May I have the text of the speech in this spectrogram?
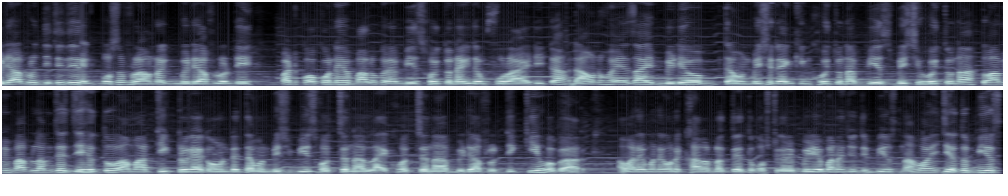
ভিডিও আপলোড দিতে দিয়ে এক বছর পর অনেক ভিডিও আপলোড দিই বাট কখনো ভালো করে বিজ হইতো না একদম পুরো আইডিটা ডাউন হয়ে যায় ভিডিও তেমন বেশি র্যাঙ্কিং হইতো না বিজ বেশি হইতো না। তো আমি ভাবলাম যে যেহেতু আমার টিকটক অ্যাকাউন্টে তেমন বেশি বিজ হচ্ছে না লাইক হচ্ছে না ভিডিও আপলোড দিয়ে কি হবে আর? আমার মানে অনেক খারাপ লাগতো এত কষ্ট করে ভিডিও বানাই, যদি ভিউজ না হয়, যেহেতু ভিউজ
